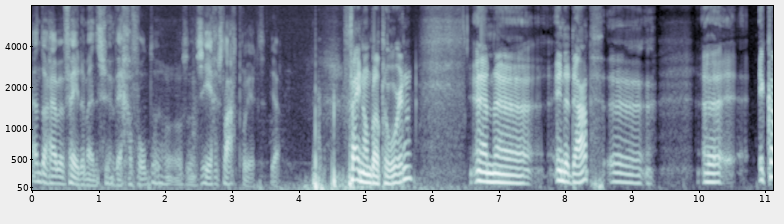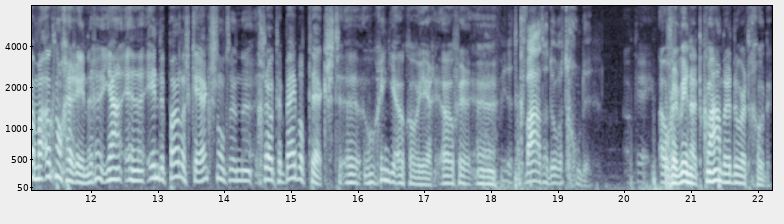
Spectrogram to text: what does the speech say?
En daar hebben vele mensen hun weg gevonden. Dat was een zeer geslaagd project. Ja. Fijn om dat te horen. En uh, inderdaad, uh, uh, ik kan me ook nog herinneren, ja, in de Pauluskerk stond een grote bijbeltekst. hoe ging die ook alweer? Over... het kwade door het goede. Overwin het kwade door het goede.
